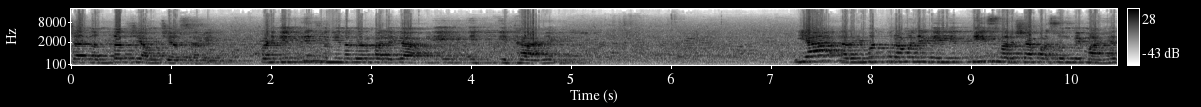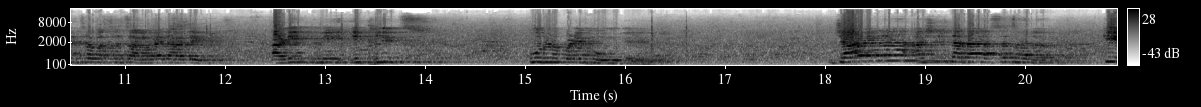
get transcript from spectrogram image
च्या नंतरची आमची असावी. पण इतकी जुनी नगरपालिका आपली इ- इथं आहे. या रहमतपुरामध्ये गेली तीस वर्षापासून मी माहेरचं वस्त्र चालवायला आले आणि मी इथलीच पूर्णपणे होऊन गेले. ज्या वेळेला आशिष दादा असं झालं की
